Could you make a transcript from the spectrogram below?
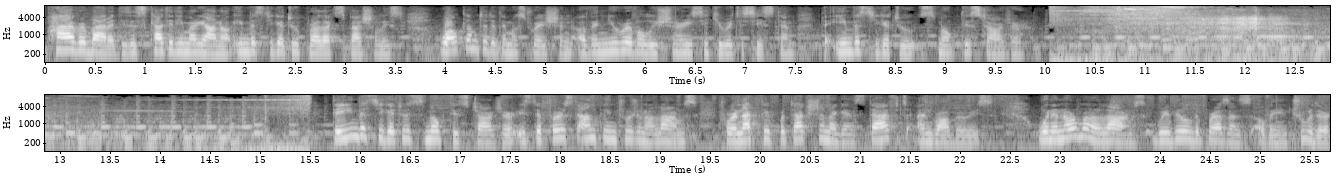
Hi everybody, this is Katia Di Mariano, InvestigaTu Product Specialist. Welcome to the demonstration of a new revolutionary security system, the InvestigaTu Smoke Discharger. The InvestigaTu Smoke Discharger is the first anti-intrusion alarms for an active protection against theft and robberies. When a normal alarms reveal the presence of an intruder,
